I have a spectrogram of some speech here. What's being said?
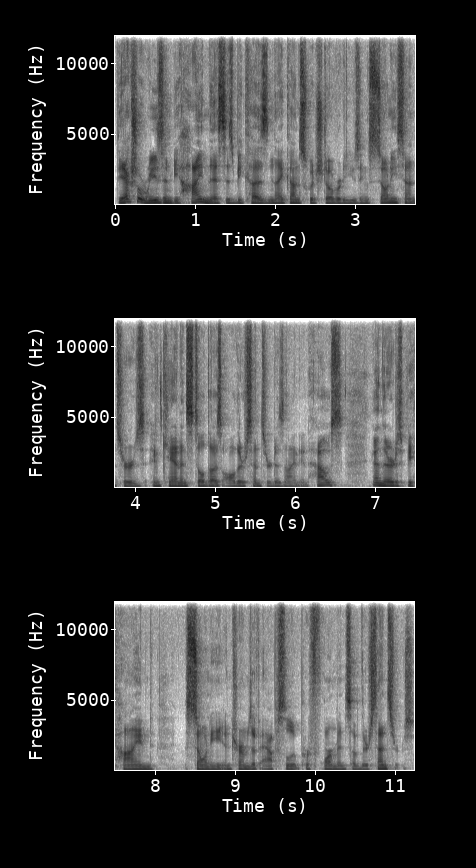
The actual reason behind this is because Nikon switched over to using Sony sensors and Canon still does all their sensor design in-house, and they're just behind Sony in terms of absolute performance of their sensors.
